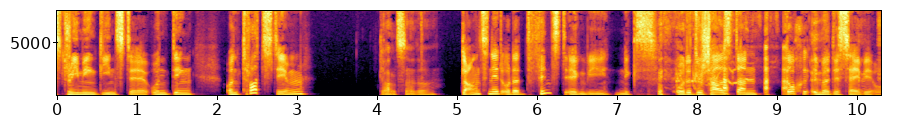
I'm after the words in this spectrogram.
Streamingdienste und Ding. Und trotzdem klang's nicht, oder? klang's nicht oder du findest irgendwie nichts. Oder du schaust dann doch immer dasselbe um.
